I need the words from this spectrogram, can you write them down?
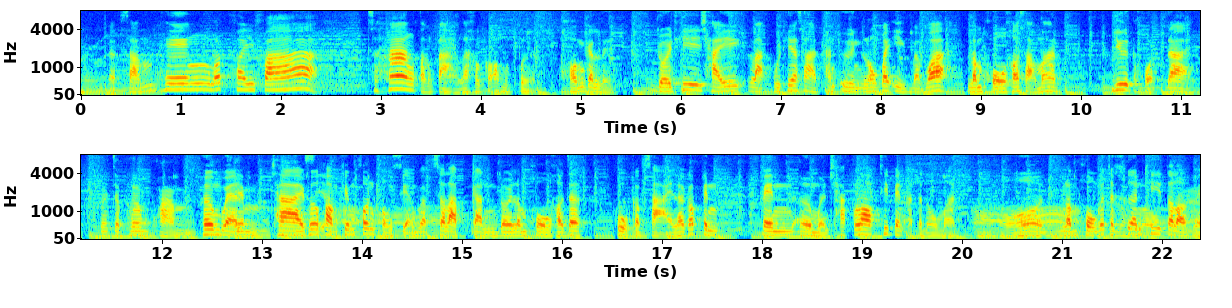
ๆ แบบสำเพ็งรถไฟฟ้า ห้างต่างๆ แล้วเขาก็เอามาเปิดพร้อมกันเลย โดยที่ใช้หลักวิทยาศาสตร์อันอื่นลงไปอีกแบบว่าลำโพงเขาสามารถ ยืดหดได้ เพื่อจะเพิ่มความเพิ่มแวนเข้มใช่ เพื่อความเสียงเข้มข้นของเสียงแบบสลับกันโดยลำโพงเขาจะผูกกับสายแล้วก็เป็นเป็นเออเหมือนชักลอกที่เป็นอัตโนมัติอ๋อโอ้ลำโพงก็จะเคลื่อนที่ตลอดเว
